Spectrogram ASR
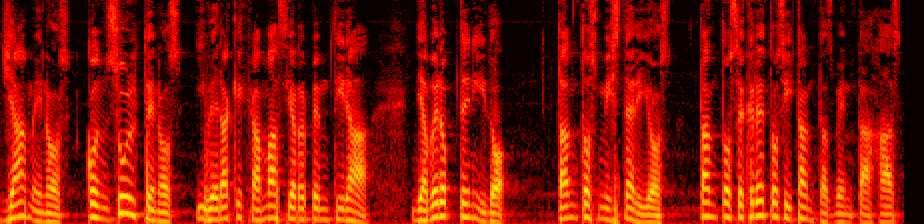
llámenos, consúltenos y verá que jamás se arrepentirá de haber obtenido tantos misterios, tantos secretos y tantas ventajas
